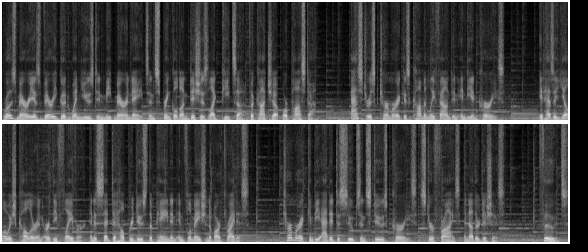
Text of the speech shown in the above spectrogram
Rosemary is very good when used in meat marinades and sprinkled on dishes like pizza, focaccia, or pasta. Asterisk turmeric is commonly found in Indian curries. It has a yellowish color and earthy flavor, and is said to help reduce the pain and inflammation of arthritis. Turmeric can be added to soups and stews, curries, stir-fries, and other dishes. Foods.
